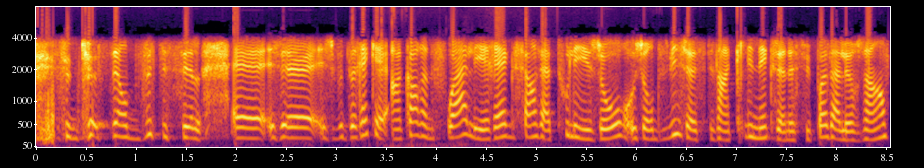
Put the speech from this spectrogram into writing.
c'est une question difficile. Euh, je, je vous dirais que encore une fois, les règles changent à tous les jours. Aujourd'hui, je suis en clinique, je ne suis pas à l'urgence,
